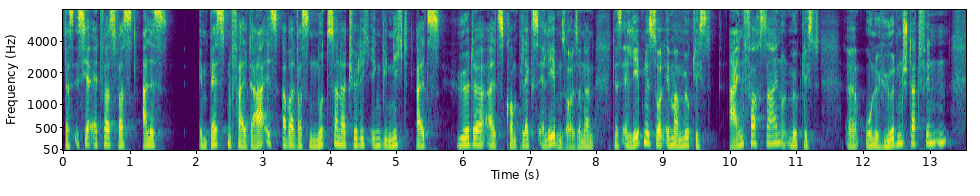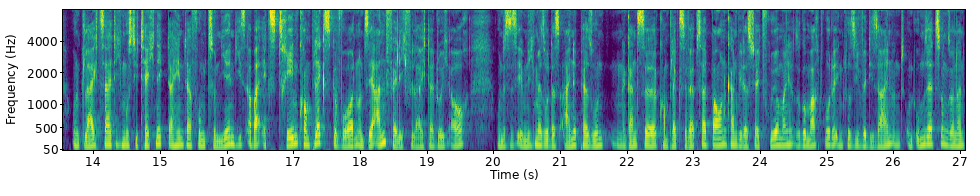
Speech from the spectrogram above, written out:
das ist ja etwas, was alles im besten Fall da ist, aber was Nutzer natürlich irgendwie nicht als Hürde, als komplex erleben soll, sondern das Erlebnis soll immer möglichst einfach sein und möglichst äh, ohne Hürden stattfinden. Und gleichzeitig muss die Technik dahinter funktionieren. Die ist aber extrem komplex geworden und sehr anfällig vielleicht dadurch auch. Und es ist eben nicht mehr so, dass eine Person eine ganze komplexe Website bauen kann, wie das vielleicht früher mal so gemacht wurde, inklusive Design und, und Umsetzung, sondern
